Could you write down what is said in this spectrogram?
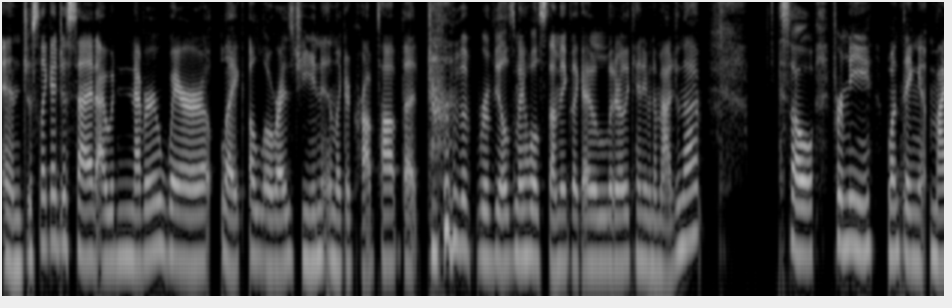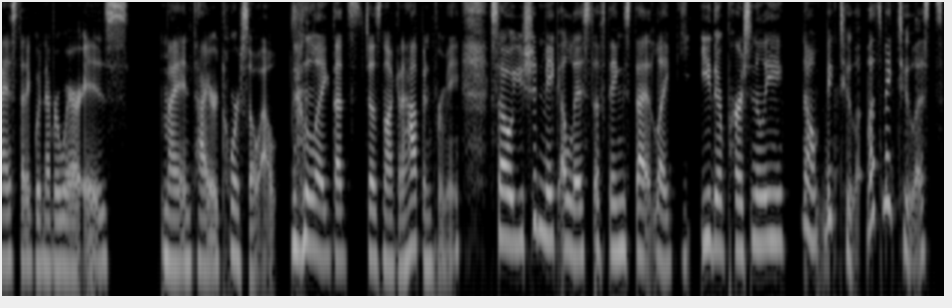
And just like I just said, I would never wear like a low rise jean and like a crop top that reveals my whole stomach. Like, I literally can't even imagine that. So, for me, one thing my aesthetic would never wear is my entire torso out. like that's just not going to happen for me. So you should make a list of things that like either personally no, make two let's make two lists.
